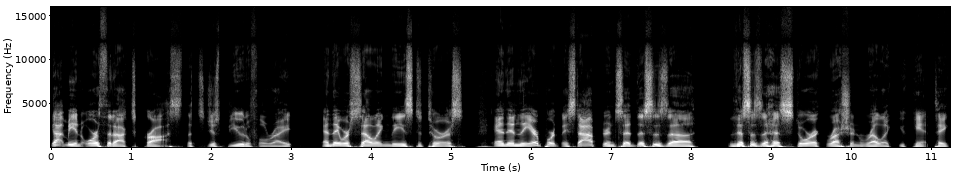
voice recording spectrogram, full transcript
Got me an Orthodox cross that's just beautiful, right? And they were selling these to tourists. And then the airport, they stopped her and said, "This is a this is a historic Russian relic. You can't take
